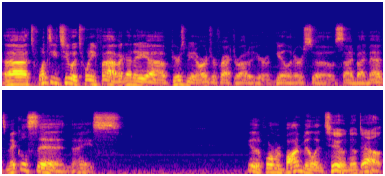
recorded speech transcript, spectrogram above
Uh, 22 of 25. I got a, uh, appears to be an orange refractor auto here of Galen Erso, signed by Mads Mikkelsen. Nice. He's a former Bond villain, too, no doubt.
